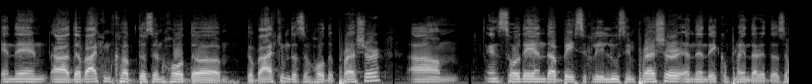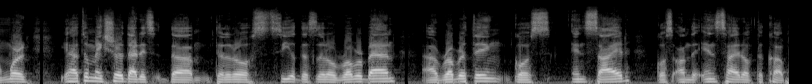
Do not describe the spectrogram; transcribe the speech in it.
and then uh, the vacuum cup doesn't hold the the vacuum doesn't hold the pressure. Um, and so they end up basically losing pressure and then they complain that it doesn't work. You have to make sure that it's the the little seal this little rubber band uh, rubber thing goes inside goes on the inside of the cup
